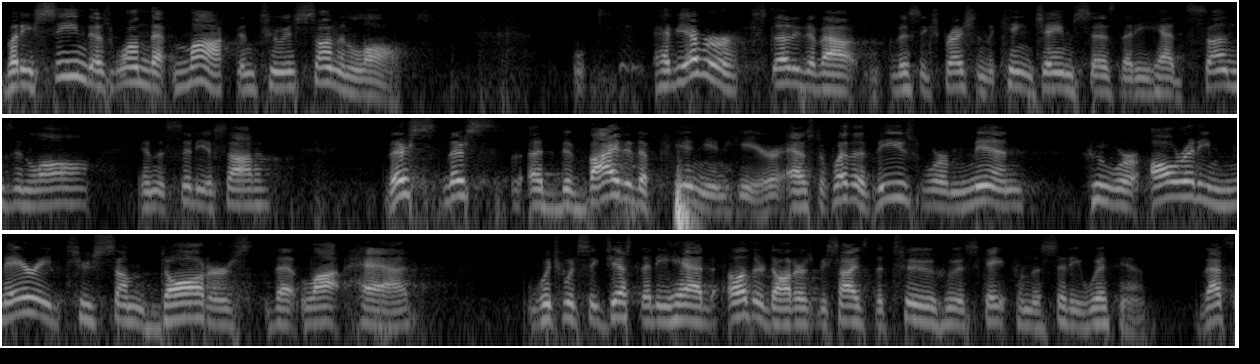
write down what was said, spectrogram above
But he seemed as one that mocked unto his son-in-laws. Have you ever studied about this expression? The King James says that he had sons-in-law in the city of Sodom. There's, there's a divided opinion here as to whether these were men who were already married to some daughters that Lot had, which would suggest that he had other daughters besides the two who escaped from the city with him. That's,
